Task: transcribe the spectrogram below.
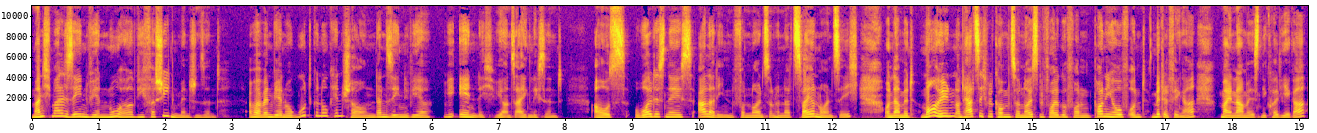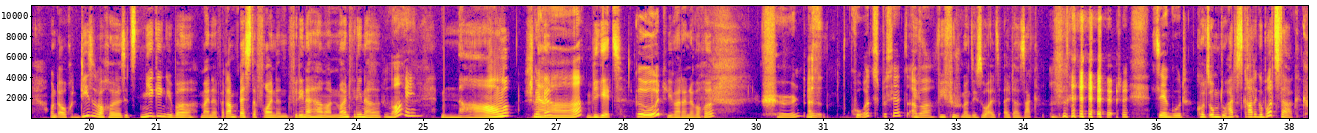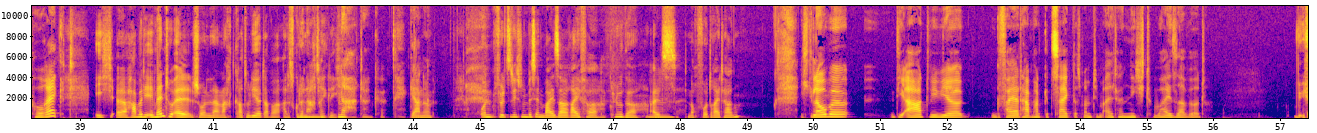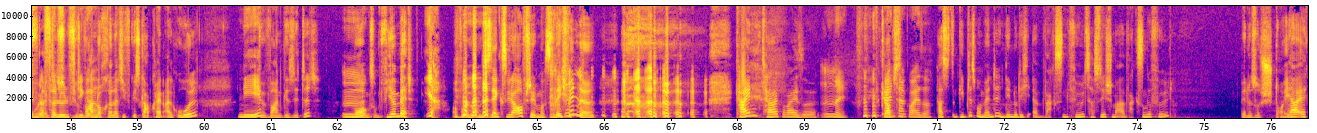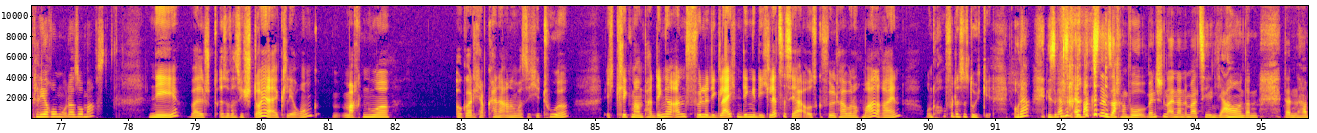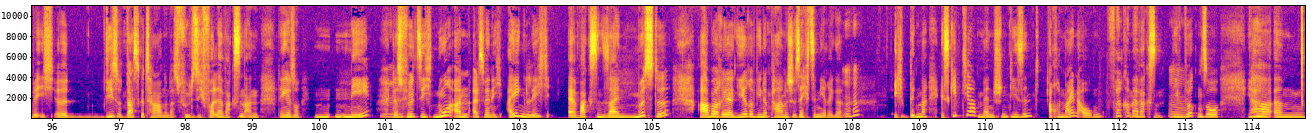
Manchmal sehen wir nur, wie verschieden Menschen sind. Aber wenn wir nur gut genug hinschauen, dann sehen wir, wie ähnlich wir uns eigentlich sind. Aus Walt Disneys Aladdin von 1992 und damit moin und herzlich willkommen zur neuesten Folge von Ponyhof und Mittelfinger. Mein Name ist Nicole Jäger und auch diese Woche sitzt mir gegenüber meine verdammt beste Freundin Felina Herrmann. Moin Felina. Moin. Na, Schnecke? Na, Wie geht's? gut. Wie war deine Woche? Schön. Also kurz bis jetzt, aber Wie, wie fühlt man sich so als alter Sack? sehr gut. Kurzum, du hattest gerade Geburtstag. Korrekt. Ich äh, habe dir eventuell schon in der Nacht gratuliert, aber alles Gute nachträglich. Na, danke. Gerne. Und fühlst du dich so ein bisschen weiser, reifer, klüger als noch vor drei Tagen? Ich glaube, die Art, wie wir gefeiert haben, hat gezeigt, dass man mit dem Alter nicht weiser wird. Ich Oder das- vernünftiger. Wir waren noch relativ, es gab keinen Alkohol, Nee. wir waren gesittet, Mhm. morgens um vier im Bett, Ja. obwohl wir um sechs wieder aufstehen mussten. Ich finde. Kein Tag weise. Nee. Kein Glaubst Tag weiser. Hast, gibt es Momente, in denen du dich erwachsen fühlst? Hast du dich schon mal erwachsen gefühlt? Wenn du so Steuererklärungen oder so machst? Nee, weil, also was die Steuererklärung macht nur, oh Gott, ich habe keine Ahnung, was ich hier tue. Ich klicke mal ein paar Dinge an, fülle die gleichen Dinge, die ich letztes Jahr ausgefüllt habe, nochmal rein und hoffe, dass es durchgeht. Oder? Diese ganzen erwachsenen Sachen, wo Menschen einen dann immer erzählen, ja, und dann, dann habe ich äh, dies und das getan und das fühlte sich voll erwachsen an. Denke ich so, nee, das fühlt sich nur an, als wenn ich eigentlich erwachsen sein müsste, aber reagiere wie eine panische 16-Jährige. Ich bin mal, es gibt ja Menschen, die sind auch in meinen Augen vollkommen erwachsen. Die wirken so, ja, ähm,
